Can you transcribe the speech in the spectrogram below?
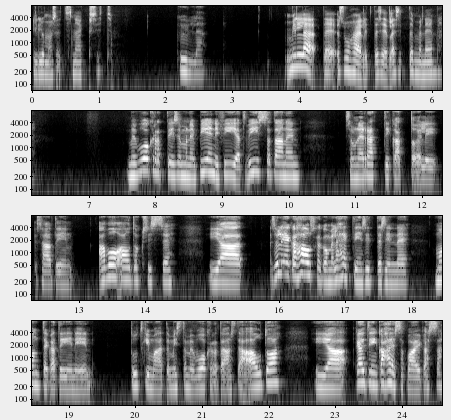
Ilmaiset snacksit. Kyllä. Millä te suhailitte siellä sitten menemään? Me vuokrattiin semmoinen pieni Fiat 500, semmoinen rättikatto, eli saatiin avoautoksi se. Ja se oli aika hauska, kun me lähdettiin sitten sinne Montecatiniin tutkimaan, että mistä me vuokrataan sitä autoa. Ja käytiin kahdessa paikassa.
